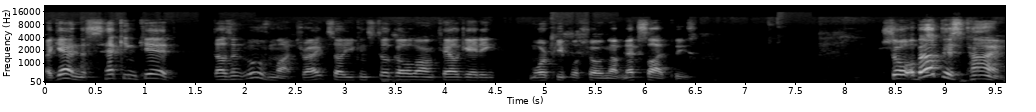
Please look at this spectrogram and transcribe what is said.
again, the second kid doesn't move much, right? So you can still go along tailgating. More people showing up. Next slide, please. So about this time,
